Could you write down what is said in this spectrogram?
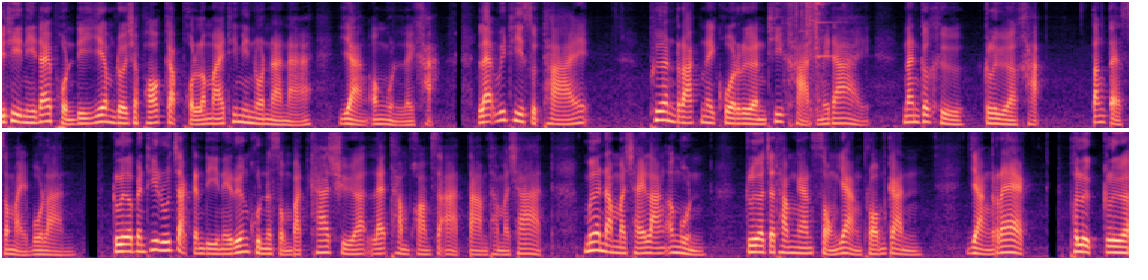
วิธีนี้ได้ผลดีเยี่ยมโดยเฉพาะกับผลไม้ที่มีนวลหนาๆอย่างองุ่นเลยค่ะ และวิธีสุดท้าย เพื่อนรักในครัวเรือนที่ขาดไม่ได้ นั่นก็คือเกลือค่ะ ตั้งแต่สมัยโบราณ เกลือเป็นที่รู้จักกันดีในเรื่องคุณสมบัติฆ่าเชื้อ และทำความสะอาดตามธรรมชาติ เมื่อนำมาใช้ล้างองุ่น เกลือจะทำงาน2ออย่างพร้อมกัน อย่างแรก ผลึกเกลือ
